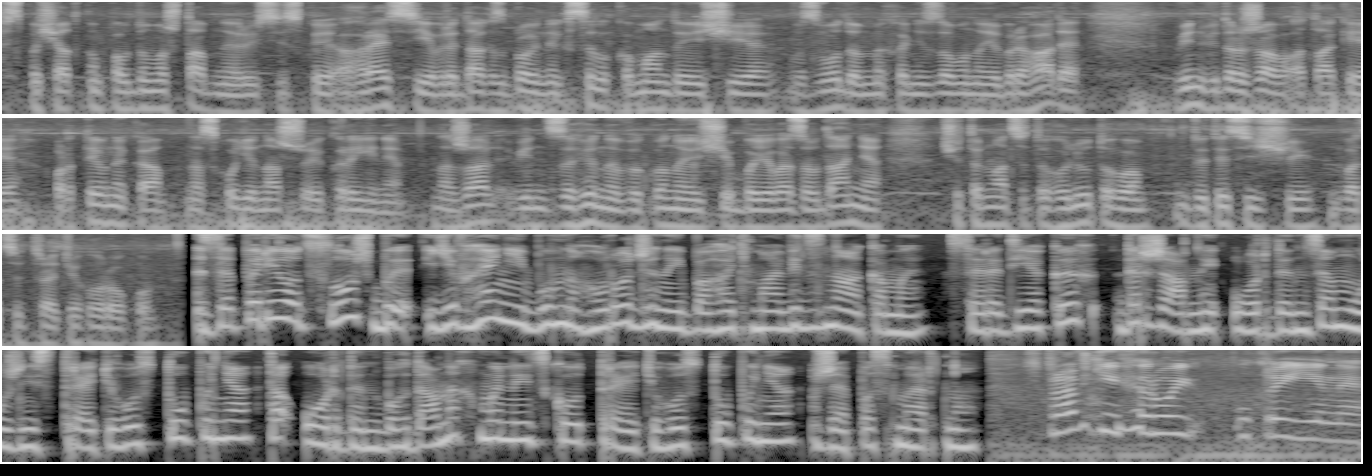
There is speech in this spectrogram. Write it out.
з початком повномасштабної російської агресії в рядах збройних сил, командуючи взводом механізованої бригади, він відражав атаки противника на сході нашої країни. На жаль, він загинув, виконуючи бойове завдання 14 лютого 2023 року. За період служби Євгеній був нагороджений багатьма відзнаками, серед яких Державний орден за мужність третього ступеня та орден Богдана Хмельницького третього ступеня вже посмертно. справжній герой України,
